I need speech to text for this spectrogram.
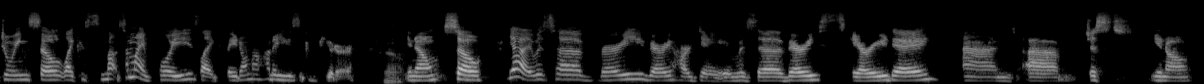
doing so. Like some of my employees, like they don't know how to use a computer, yeah. you know? So yeah, it was a very, very hard day. It was a very scary day. And um, just, you know,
